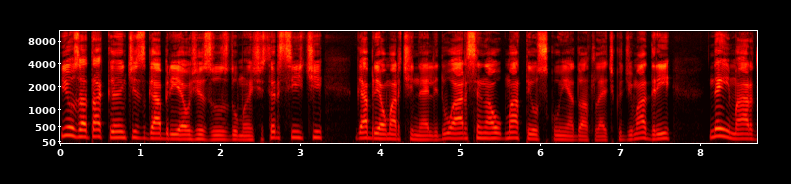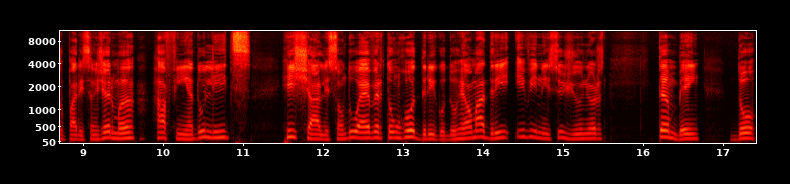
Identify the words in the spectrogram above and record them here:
E os atacantes Gabriel Jesus do Manchester City, Gabriel Martinelli do Arsenal, Matheus Cunha do Atlético de Madrid, Neymar do Paris Saint-Germain, Rafinha do Leeds, Richarlison do Everton, Rodrigo do Real Madrid e Vinícius Júnior também do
